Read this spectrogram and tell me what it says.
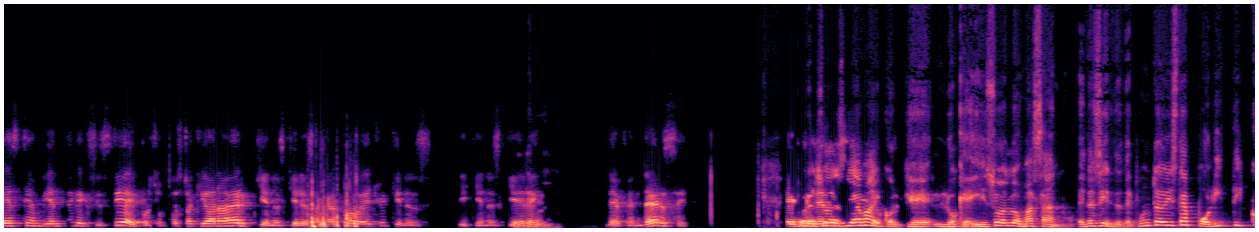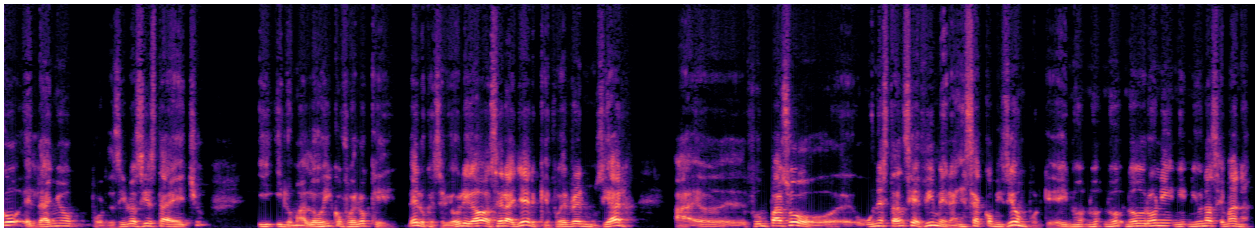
este ambiente que existía. Y por supuesto aquí van a ver quienes quieren sacar provecho y quienes, y quienes quieren defenderse. Por eso decía Michael que lo que hizo es lo más sano. Es decir, desde el punto de vista político, el daño, por decirlo así, está hecho. Y, y lo más lógico fue lo que, de lo que se vio obligado a hacer ayer, que fue renunciar fue un paso, eh, una estancia efímera en esa comisión, porque no, no, no, duró ni, ni, una semana,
